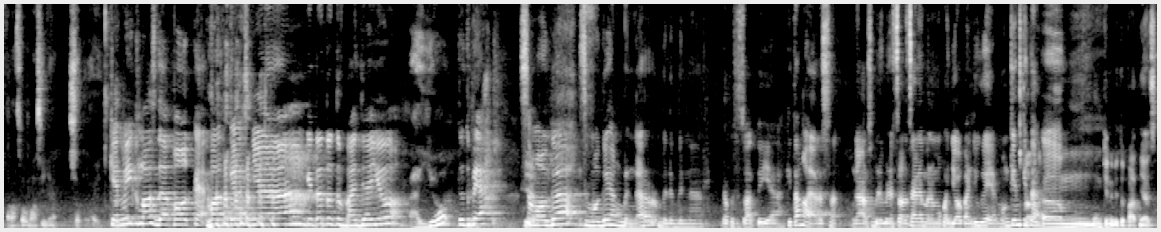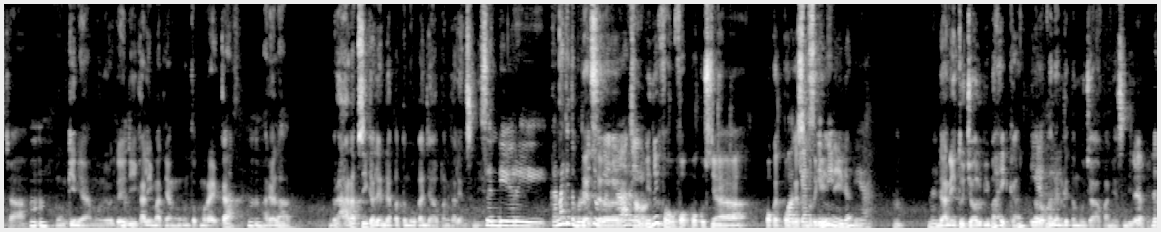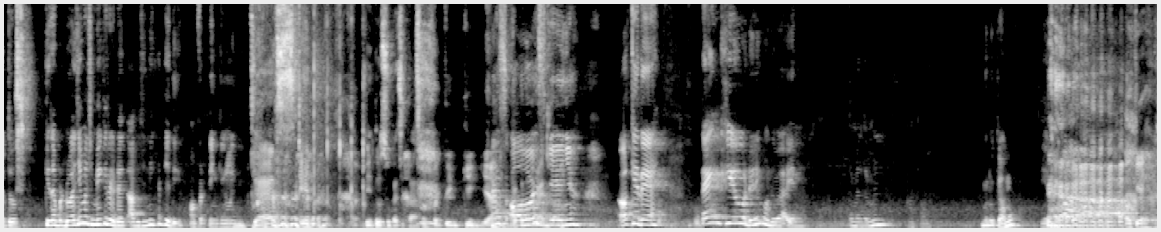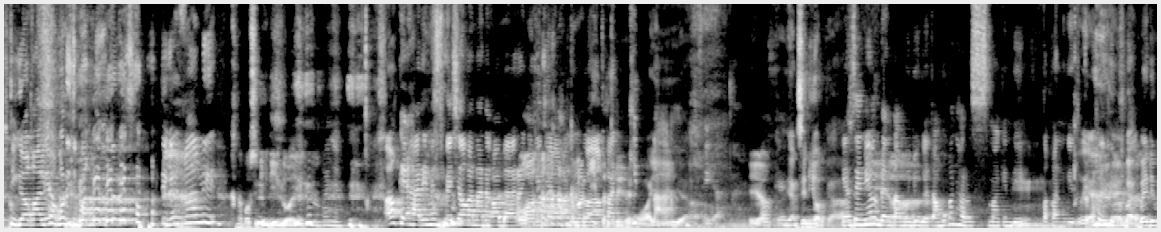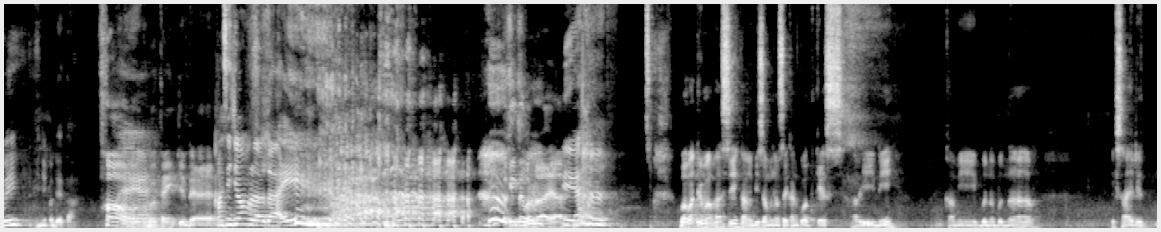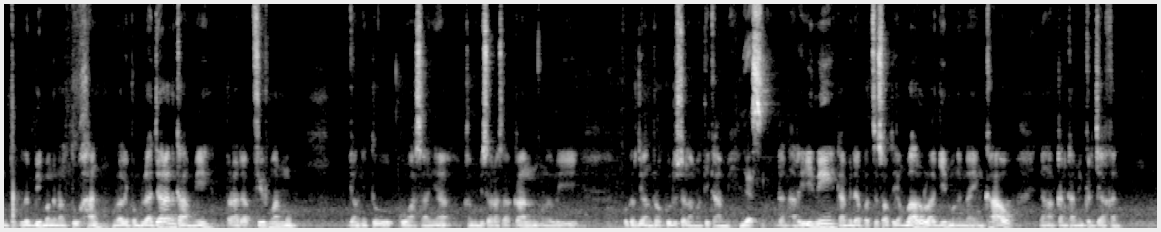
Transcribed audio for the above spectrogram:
transformasinya setelah itu. Can we close the podca- podcastnya? Kita tutup aja yuk. Ayo, Tutup ya. Semoga semoga yang dengar benar-benar dapat sesuatu ya. Kita nggak harus nggak harus benar-benar selesai dan menemukan jawaban juga ya. Mungkin kita Em, mungkin lebih tepatnya Ca. mungkin ya menurut di kalimat yang untuk mereka adalah berharap sih kalian dapat temukan jawaban kalian sendiri. sendiri karena kita berdua juga a- nyari sama. Ini fo- fo- fokusnya pocket podcast podcast seperti ini, ini kan. Iya. Dan itu jauh lebih baik kan Iya. kalau kalian ketemu jawabannya sendiri. Ya. Betul. Kita berdua aja masih mikir ya. Abis ini kan jadi overthinking lagi. That's it. itu sukacita. Overthinking ya. As always kayaknya. Oke deh. Thank you. Jadi mau doain teman-teman apa? Menurut kamu? Ya, Oke. tiga kali aku dijebak gitu terus. Tiga kali. Kenapa harus dia yang doa ya? Makanya. Oke, hari ini spesial karena ada kabar Wah, jadi dia akan kita mendoakan jadinya. kita. Oh iya. Iya. Iya. Oke. Yang senior kan? Yang senior dan tamu juga. Tamu kan harus makin ditekan gitu ya. Ya, by, by the way, ini pendeta. Oh, Iya. thank you, Dad. Masih jomblo kak. Ih. Oke, kita berdoa ya. Iya. Bapak terima kasih kami bisa menyelesaikan podcast hari ini. Kami benar-benar excited untuk lebih mengenal Tuhan melalui pembelajaran kami terhadap firman-Mu yang itu kuasanya kami bisa rasakan melalui pekerjaan Roh Kudus dalam hati kami. Yes. Dan hari ini kami dapat sesuatu yang baru lagi mengenai Engkau yang akan kami kerjakan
